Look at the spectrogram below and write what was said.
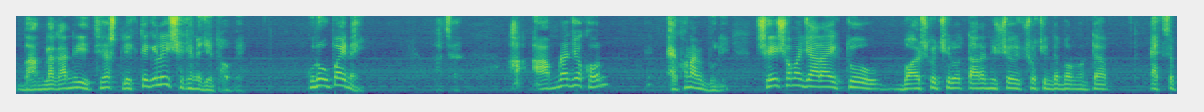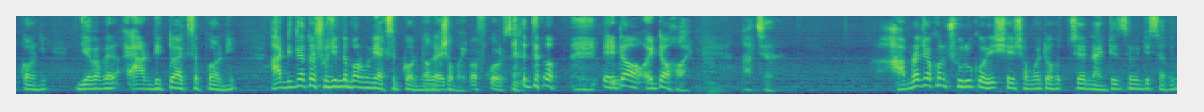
বাংলা গানের ইতিহাস লিখতে গেলেই সেখানে যেতে হবে। কোনো উপায় নাই। আচ্ছা আমরা যখন এখন আমি বলি সেই সময় যারা একটু বয়স্ক ছিল তারা নিশ্চয়ই শচীন দেব বর্মনটা অ্যাকসেপ্ট করেনি। যেভাবে আরডিটা অ্যাকসেপ্ট করেনি। আরডিটা তো শচীন দেব বর্মনই অ্যাকসেপ্ট করেনি অনেক সময়। অফ কোর্স তো এটা এটা হয়। আচ্ছা আমরা যখন শুরু করি সেই সময়টা হচ্ছে নাইনটিন সেভেন্টি সেভেন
